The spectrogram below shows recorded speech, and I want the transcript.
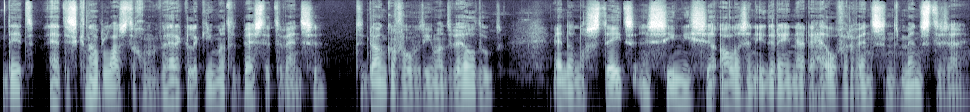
dit. Het is knap lastig om werkelijk iemand het beste te wensen, te danken voor wat iemand wel doet, en dan nog steeds een cynische, alles en iedereen naar de hel verwensend mens te zijn.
